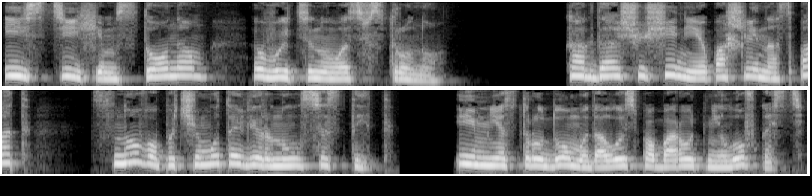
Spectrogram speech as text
и с тихим стоном вытянулась в струну. Когда ощущения пошли на спад, снова почему-то вернулся стыд, и мне с трудом удалось побороть неловкость,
